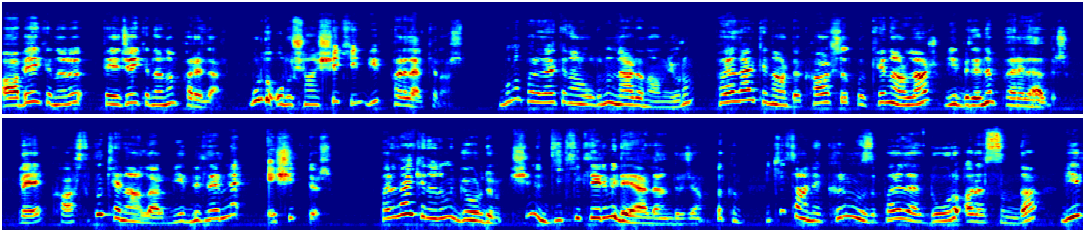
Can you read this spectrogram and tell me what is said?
AB kenarı FC kenarına paralel. Burada oluşan şekil bir paralel kenar. Bunun paralel kenar olduğunu nereden anlıyorum? Paralel kenarda karşılıklı kenarlar birbirine paraleldir ve karşılıklı kenarlar birbirlerine eşittir. Paralel kenarımı gördüm. Şimdi dikliklerimi değerlendireceğim. Bakın iki tane kırmızı paralel doğru arasında bir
